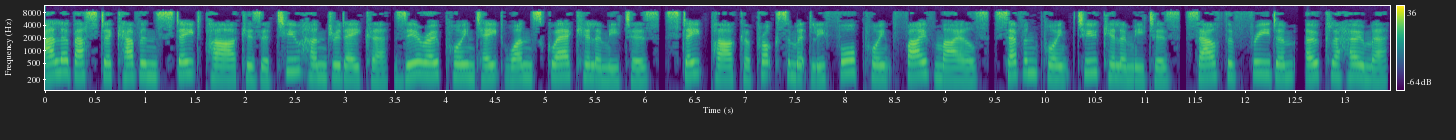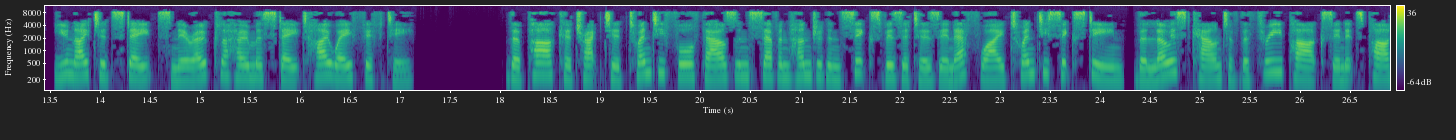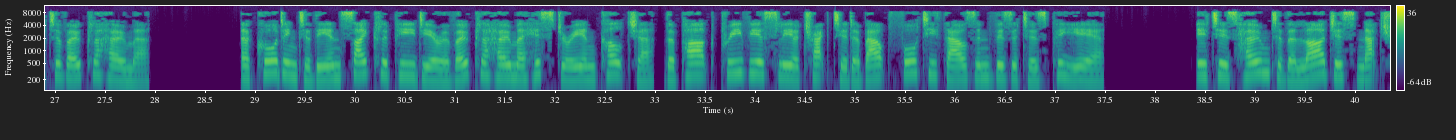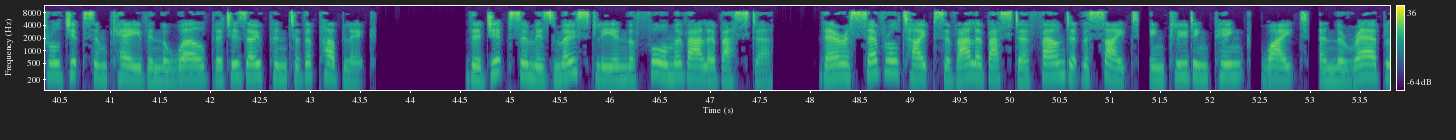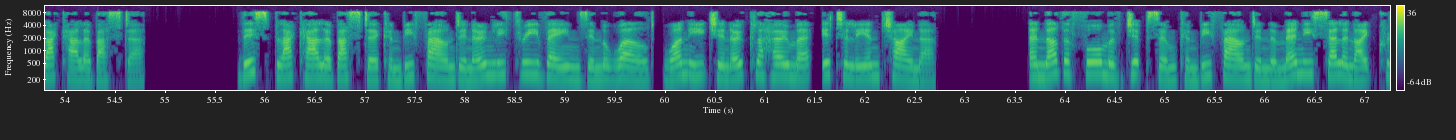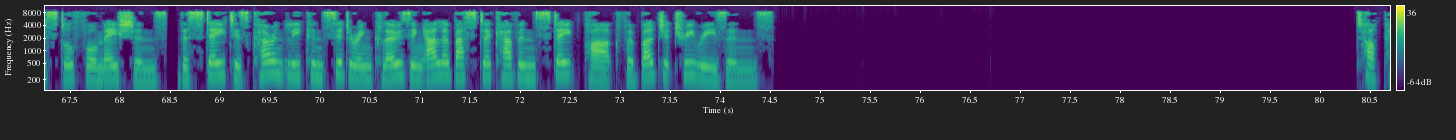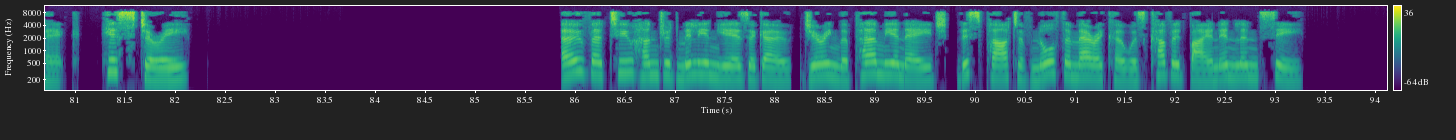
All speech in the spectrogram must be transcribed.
Alabaster Caverns State Park is a 200-acre (0.81 square kilometers) state park approximately 4.5 miles (7.2 kilometers) south of Freedom, Oklahoma, United States near Oklahoma State Highway 50. The park attracted 24,706 visitors in FY 2016, the lowest count of the three parks in its part of Oklahoma. According to the Encyclopedia of Oklahoma History and Culture, the park previously attracted about 40,000 visitors per year. It is home to the largest natural gypsum cave in the world that is open to the public. The gypsum is mostly in the form of alabaster. There are several types of alabaster found at the site, including pink, white, and the rare black alabaster. This black alabaster can be found in only three veins in the world, one each in Oklahoma, Italy and China. Another form of gypsum can be found in the many selenite crystal formations. The state is currently considering closing Alabaster Caverns State Park for budgetary reasons. Topic: History Over 200 million years ago, during the Permian Age, this part of North America was covered by an inland sea.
